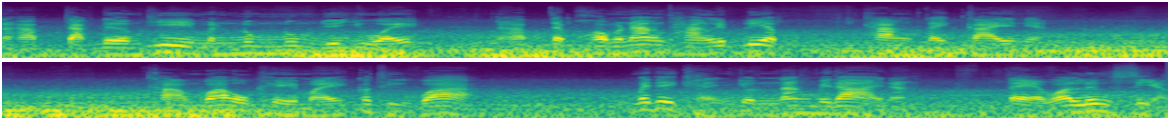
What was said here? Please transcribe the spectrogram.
นะครับ จากเดิมที่มันนุ่มๆย้วยๆนะครับ แต่พอมานั่งทางเรียบๆทางไกลๆเนี่ย ถามว่าโอเคไหมก็ถือว่าไม่ได้แข็งจนนั่งไม่ได้นะ แต่ว่าเรื่องเสียง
